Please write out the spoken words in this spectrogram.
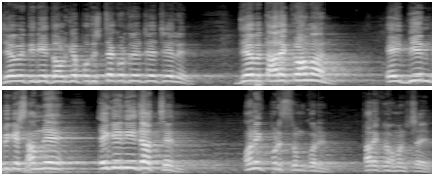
যেভাবে তিনি এই দলকে প্রতিষ্ঠা করতে চেয়েছিলেন, যেভাবে তারেক রহমান এই বিএনপিকে সামনে এগিয়ে নিয়ে যাচ্ছেন, অনেক পরিশ্রম করেন তারেক রহমান সাহেব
